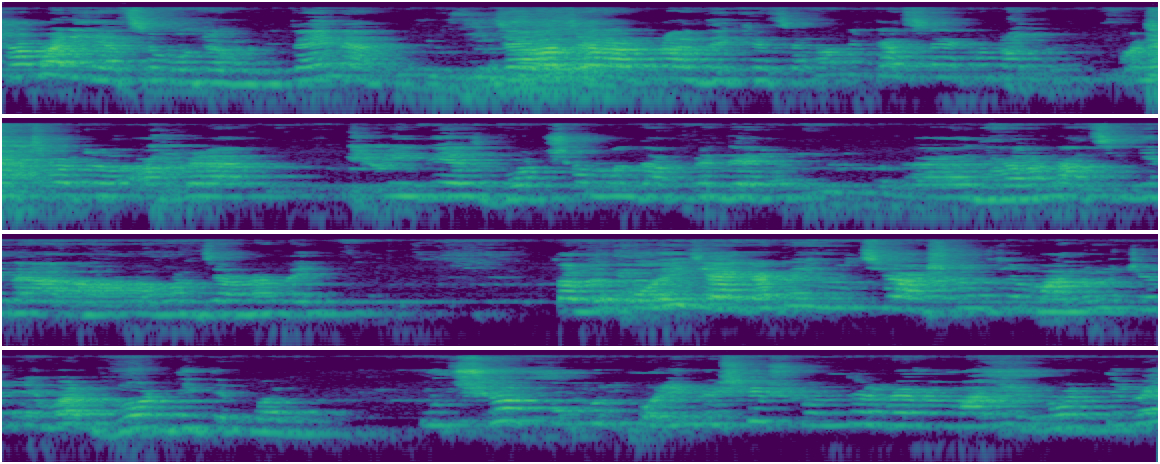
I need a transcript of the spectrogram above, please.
সবারই আছে মোটামুটি, তাই না? যারা যারা আপনারা দেখেছেন, অনেক আছে এখনও, অনেক ছোট। আপনারা প্রিভিয়াস ভোট সম্বন্ধে আপনাদের ধারণা আছে কিনা আমার জানা নেই। তবে ওই জায়গাটাই হচ্ছে আসল যে মানুষ যেন এবার ভোট দিতে পারে উৎসব মুকুল পরিবেশে সুন্দরভাবে মানুষ ভোট দেবে,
